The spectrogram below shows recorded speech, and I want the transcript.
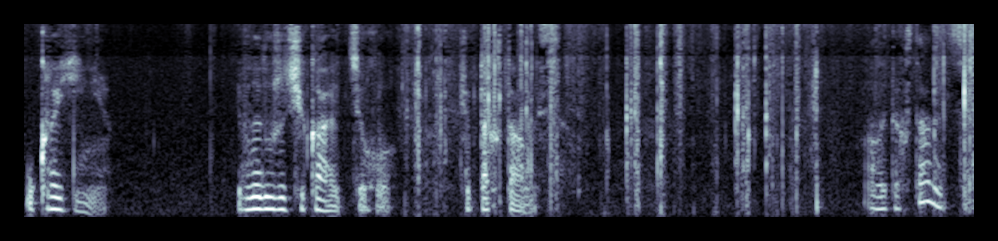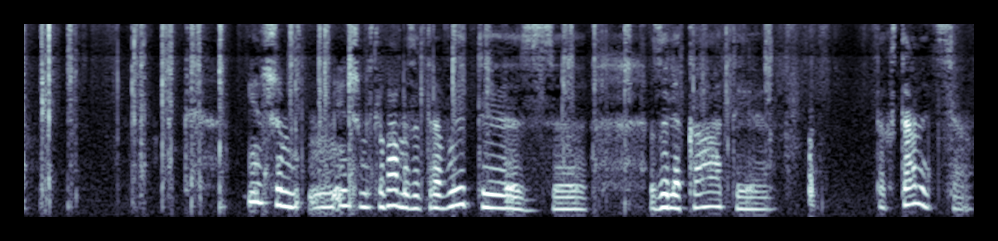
Україні. І вони дуже чекають цього, щоб так сталося. Але так станеться. Іншим, іншими словами, затравити, з, залякати. Так станеться.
